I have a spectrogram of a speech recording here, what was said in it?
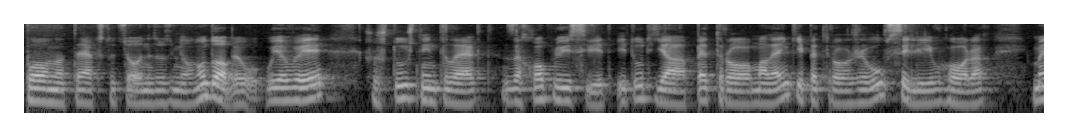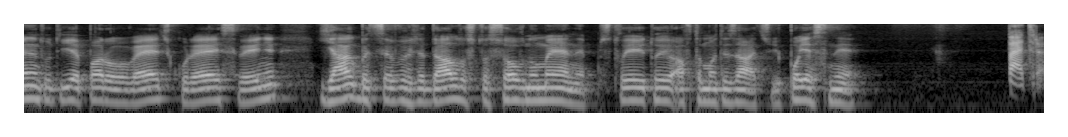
повно тексту цього не зрозуміло. Ну добре, уяви, що штучний інтелект захоплює світ. І тут я, Петро, маленький Петро, живу в селі, в горах. У мене тут є пару овець, курей, свині. Як би це виглядало стосовно мене з твоєю тою автоматизацією? Поясни. Петре,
